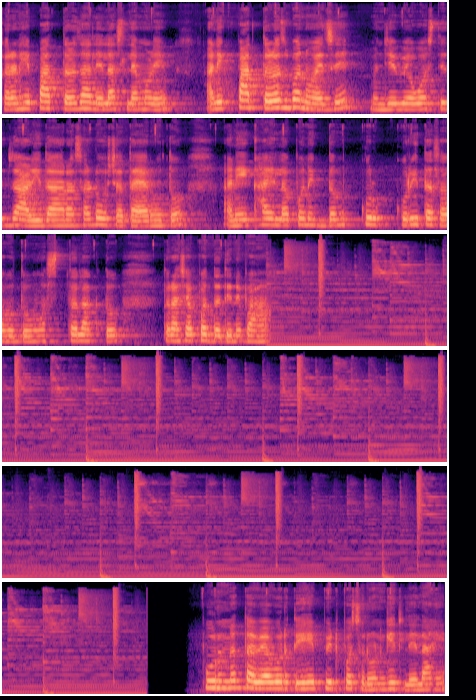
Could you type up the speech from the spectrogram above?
कारण हे पातळ झालेलं असल्यामुळे आणि पातळच बनवायचे म्हणजे व्यवस्थित जाळीदार असा डोसा तयार होतो आणि खायला पण एकदम कुरकुरीत असा होतो मस्त लागतो. तर अशा पद्धतीने पहा. पूर्ण तव्यावरती हे पीठ पसरवून घेतलेलं आहे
